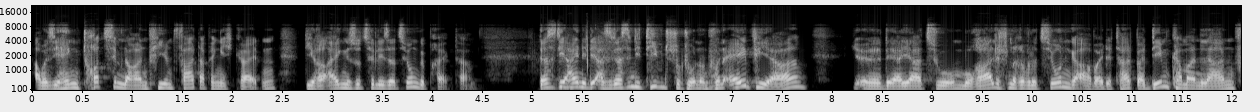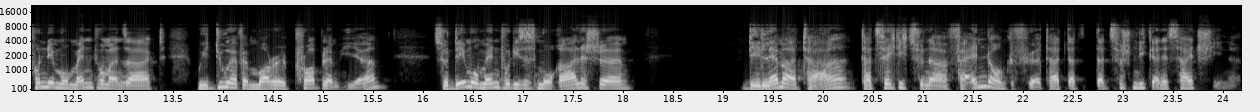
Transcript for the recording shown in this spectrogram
Aber sie hängen trotzdem noch an vielen Pfadabhängigkeiten, die ihre eigene Sozialisation geprägt haben. Das ist die eine, also das sind die tiefen Strukturen. Und von APIA äh, der ja zu moralischen Revolutionen gearbeitet hat, bei dem kann man lernen, von dem Moment, wo man sagt, we do have a moral problem here, zu dem Moment, wo dieses moralische Dilemmata tatsächlich zu einer Veränderung geführt hat, dazwischen liegt eine Zeitschiene.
